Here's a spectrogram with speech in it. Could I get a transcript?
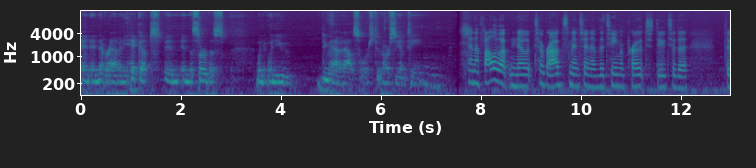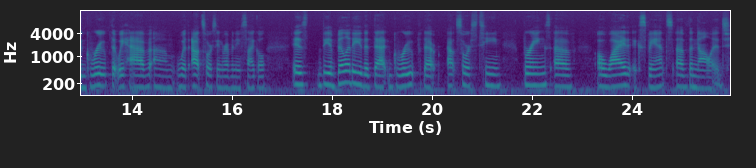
and, and never have any hiccups in, in the service when, when you do have it outsourced to an RCM team. Mm-hmm. And a follow up note to Rob's mention of the team approach due to the the group that we have um, with outsourcing revenue cycle is the ability that that group, that outsourced team, brings of a wide expanse of the knowledge.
